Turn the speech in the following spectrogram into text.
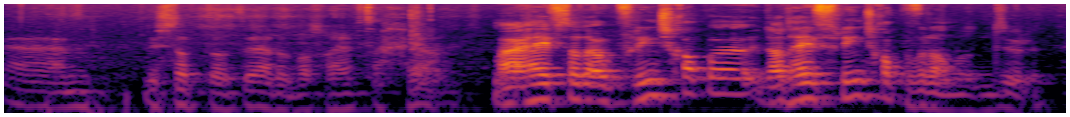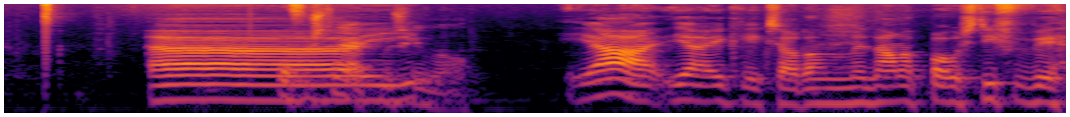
Ehm, dus dat, dat, ja, dat was wel heftig. Ja. Maar heeft dat ook vriendschappen, dat heeft vriendschappen veranderd natuurlijk. Of versterkt misschien wel. Ja, ja ik, ik zou dan met name het positieve weer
